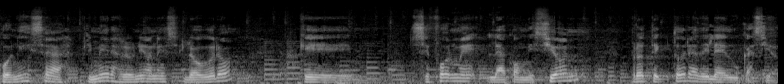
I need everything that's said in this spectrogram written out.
con esas primeras reuniones logró que se forme la Comisión Protectora de la Educación,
